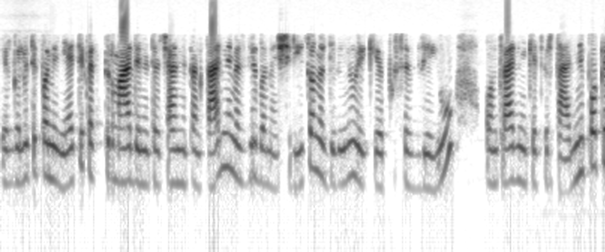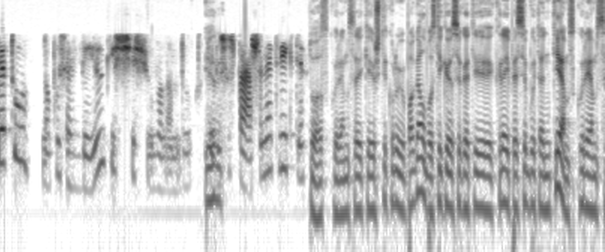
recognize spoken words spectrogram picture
Ir galiu tik paminėti, kad pirmadienį, trečiadienį, penktadienį mes dirbame iš ryto nuo 9 iki pusės 2, o antradienį, ketvirtadienį po pietų nuo pusės 2 iki 6 valandų. Ir visus prašome atvykti. Tuos, kuriems reikia iš tikrųjų pagalbos, tikiuosi, kad kreipiasi būtent tiems, kuriems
